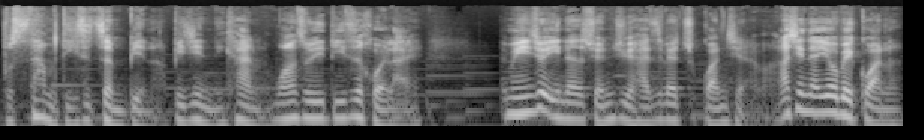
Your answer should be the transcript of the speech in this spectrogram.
不是他们第一次政变了？毕竟你看，汪书记第一次回来，明明就赢了选举，还是被关起来嘛，那现在又被关了。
